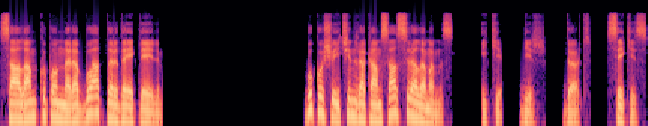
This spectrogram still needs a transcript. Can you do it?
Sağlam kuponlara bu atları da ekleyelim. Bu koşu için rakamsal sıralamamız 2, 1, 4, 8,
